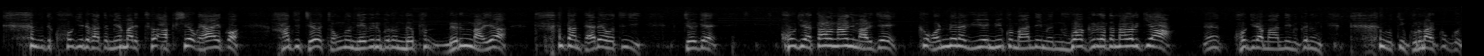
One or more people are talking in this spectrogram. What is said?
큰 어디 코기를 갖다 몇 마리 더 앞시오고 해가있고 아주 저 종로 네그리보다 높은 너른 말이야. 대래 어떤지 저게 코기가 따로 나니 말이지. 그 얼마나 위에 믿고 만들면 누가 그걸 갖다 막을 끼야. 예? 고기라 만들면 그런 큰 어떤 구루마를 꽂고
